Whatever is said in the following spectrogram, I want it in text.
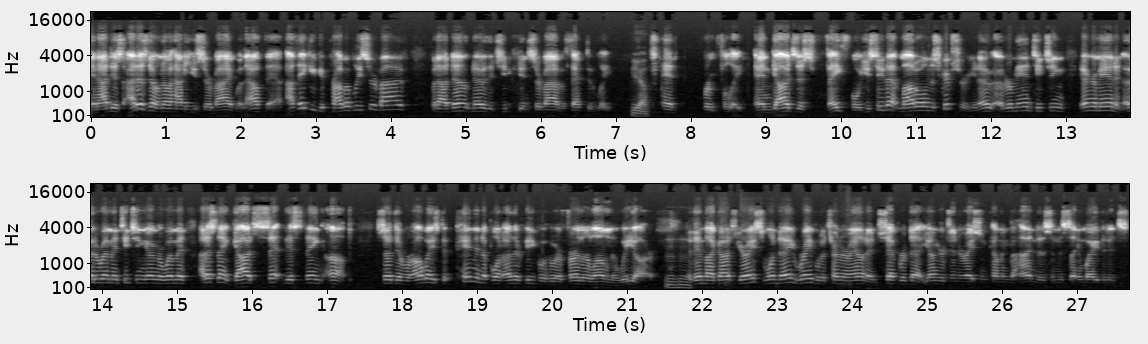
and I just I just don't know how you survive without that. I think you could probably survive, but I don't know that you can survive effectively. Yeah. And fruitfully. And God's just faithful. You see that model in the scripture, you know, older men teaching younger men and older women teaching younger women. I just think God set this thing up so that we're always dependent upon other people who are further along than we are. Mm-hmm. And then by God's grace, one day we're able to turn around and shepherd that younger generation coming behind us in the same way that it's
